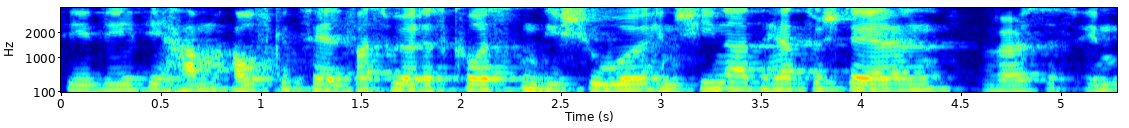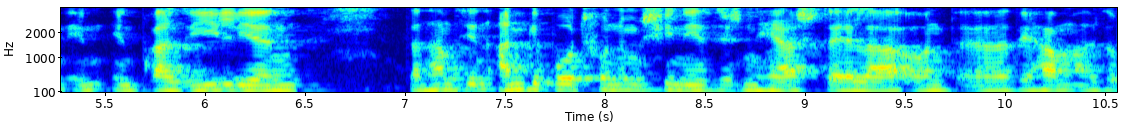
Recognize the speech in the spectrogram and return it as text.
die, die, die haben aufgezählt, was würde es kosten, die Schuhe in China herzustellen versus in, in, in Brasilien. Dann haben sie ein Angebot von einem chinesischen Hersteller und äh, die haben also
